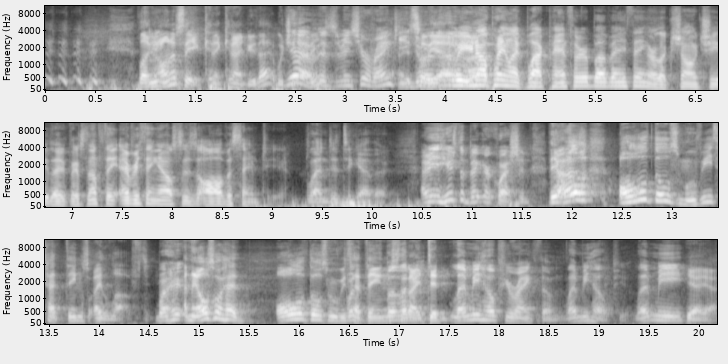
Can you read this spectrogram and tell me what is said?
like honestly, can I, can I do that? Would you? Yeah, let me? it's, it's your ranking. So, yeah. now. Wait, you're not putting like Black Panther above anything, or like Shang Chi? Like, there's nothing. Everything else is all the same to you. blended together. I mean, here's the bigger question. They Out all, all of those movies had things I loved, Well, here- and they also had all of those movies but- had things but let that I didn't. Let me help you rank them. Let me help you. Let me. yeah, yeah,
